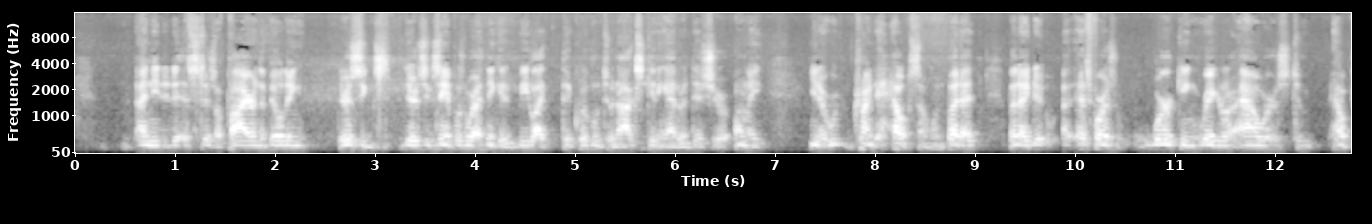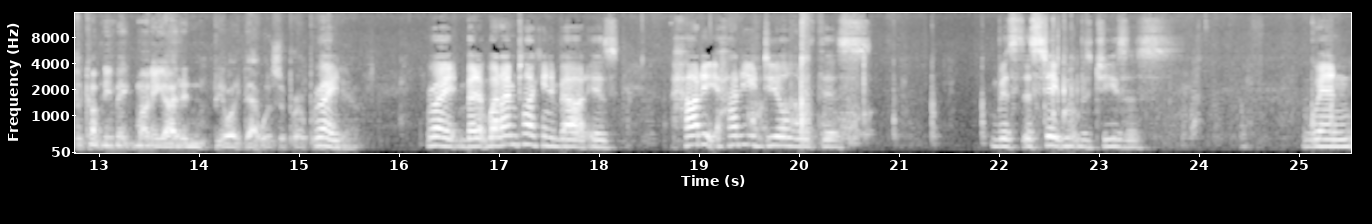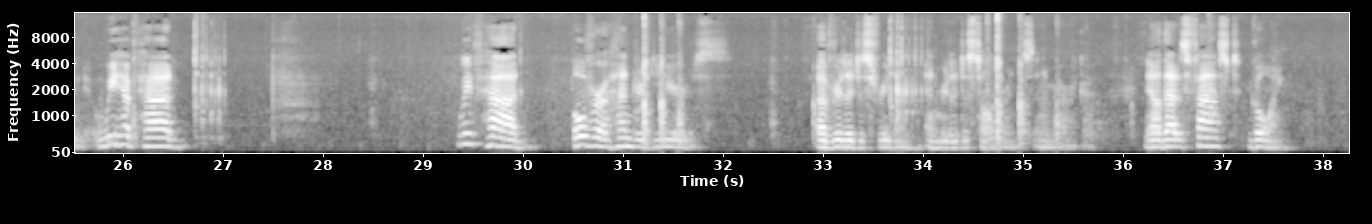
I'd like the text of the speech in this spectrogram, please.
I needed there's a fire in the building. There's ex, there's examples where I think it'd be like the equivalent to an ox getting out of a dish, or only, you know, trying to help someone. But I, but I do as far as working regular hours to help the company make money, I didn't feel like that was appropriate. Right. you know. Right, but what I'm talking about is how do you, how do you deal with this with the statement with Jesus when we have had we've had over a hundred years of religious freedom and religious tolerance in America. Now that is fast going.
